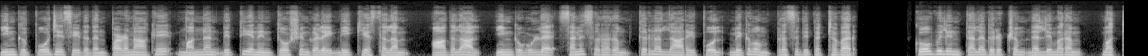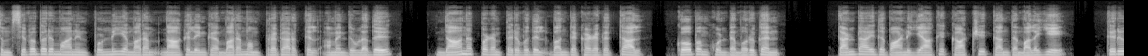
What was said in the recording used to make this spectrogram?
இங்கு பூஜை செய்ததன் பழனாக மன்னன் நித்தியனின் தோஷங்களை நீக்கிய ஸ்தலம். ஆதலால் இங்கு உள்ள சனீஸ்வரரும் திருநள்ளாரைப் போல் மிகவும் பிரசித்தி பெற்றவர். கோவிலின் தலவிருட்சம் நெல்லிமரம் மற்றும் சிவபெருமானின் புண்ணிய மரம் நாகலிங்க மரமும் பிரகாரத்தில் அமைந்துள்ளது. தானப்பழம் பெறுவதில் வந்த கழகத்தால் கோபம் கொண்ட முருகன் தண்டாயுதபாணியாக காட்சி தந்த மலையே திரு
